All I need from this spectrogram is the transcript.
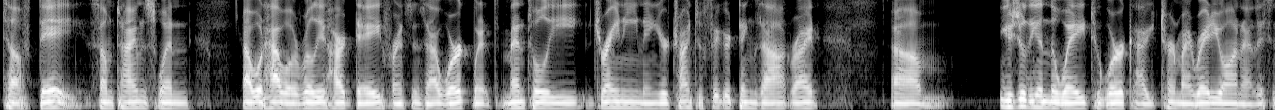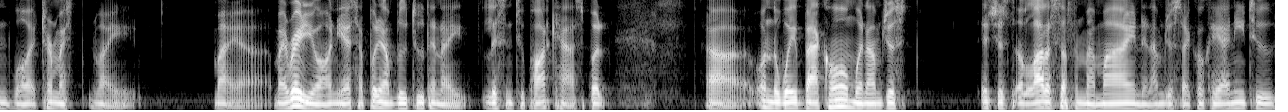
tough day. Sometimes when I would have a really hard day, for instance, at work, when it's mentally draining and you're trying to figure things out, right? Um, usually in the way to work, I turn my radio on. I listen. Well, I turn my my my uh, my radio on. Yes, I put it on Bluetooth and I listen to podcasts. But uh, on the way back home, when I'm just it's just a lot of stuff in my mind and i'm just like okay i need to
